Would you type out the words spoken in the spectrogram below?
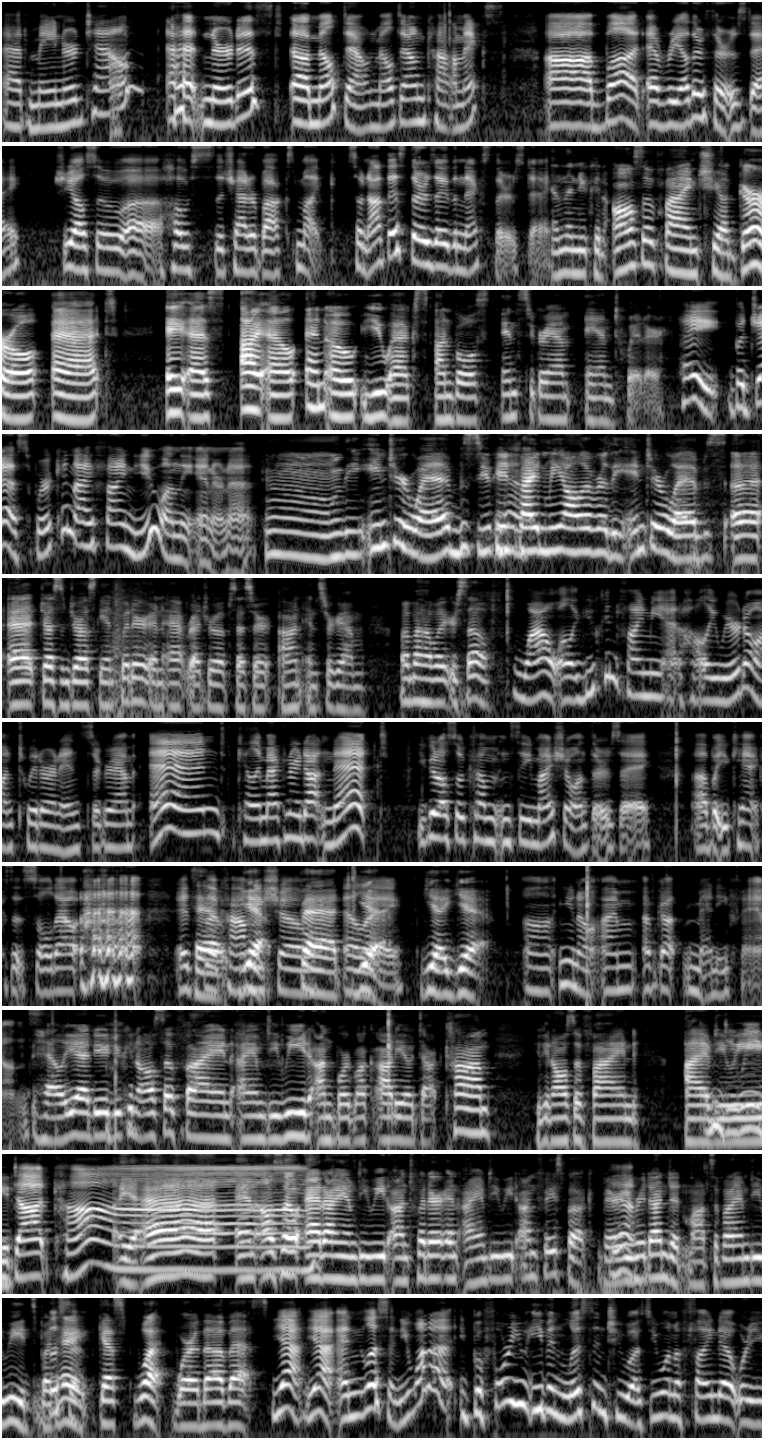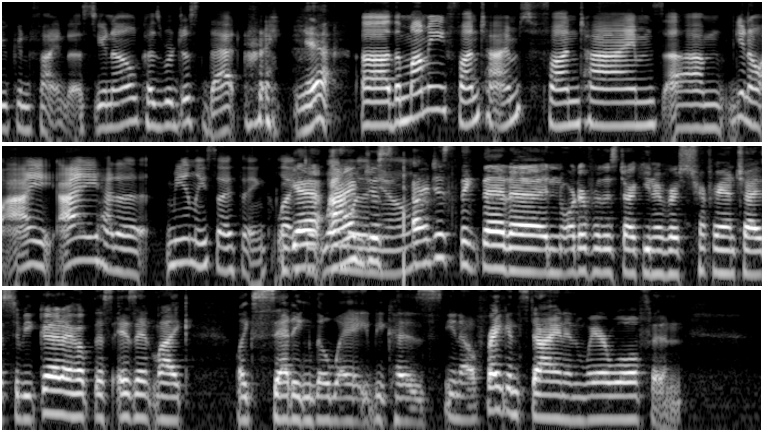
at Maynard Town at Nerdist uh, Meltdown Meltdown Comics. Uh, but every other Thursday, she also uh, hosts the Chatterbox mic. So not this Thursday, the next Thursday. And then you can also find Chia Girl at A S I L N O U X on both Instagram and Twitter. Hey, but Jess, where can I find you on the internet? Mm, the interwebs. You can Yeah. find me all over the interwebs uh, at Jess Androsky on Twitter and at Retro Obsessor on Instagram. What about how about yourself? Wow. Well, you can find me at Holly Weirdo on Twitter and Instagram and KellyMcInerney.net. You could also come and see my show on Thursday, uh, but you can't because it's sold out. it's Hell the comedy yeah, show Bad. LA. Yeah. Yeah, yeah. Uh, you know, I'm I've got many fans. Hell yeah, dude. You can also find IMD Weed on boardwalkaudio.com. You can also find IMD Weed. DWeed.com. Yeah, and also at IMD Weed on Twitter and IMD Weed on Facebook. Very Yeah. redundant, lots of IMD Weeds. But Listen. hey, guess what? We're the best. Yeah, yeah. And listen, you want to, before you even listen to us, you want to find out where you can find us, you know? Because we're just that great. Yeah. Uh, the mummy, fun times, fun times. Um, you know, I I had a me and Lisa, I think, liked yeah, it way more I just. I just think that uh, in order for this Dark Universe tr- franchise to be good, I hope this isn't like like setting the way because you know Frankenstein and werewolf and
